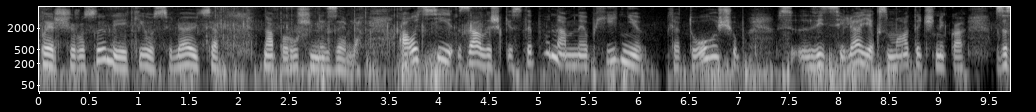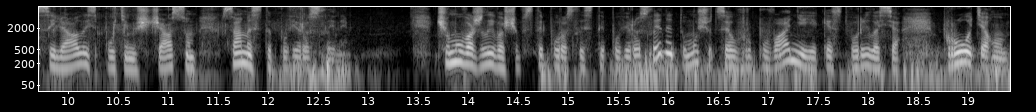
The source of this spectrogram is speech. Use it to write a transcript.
перші рослини, які оселяються на порушених землях. А оці залишки степу нам необхідні для того, щоб з- звідсіля, як з маточника, заселялись потім з часом саме степові рослини. Чому важливо, щоб в степу росли степові рослини? Тому що це угрупування, яке створилося протягом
